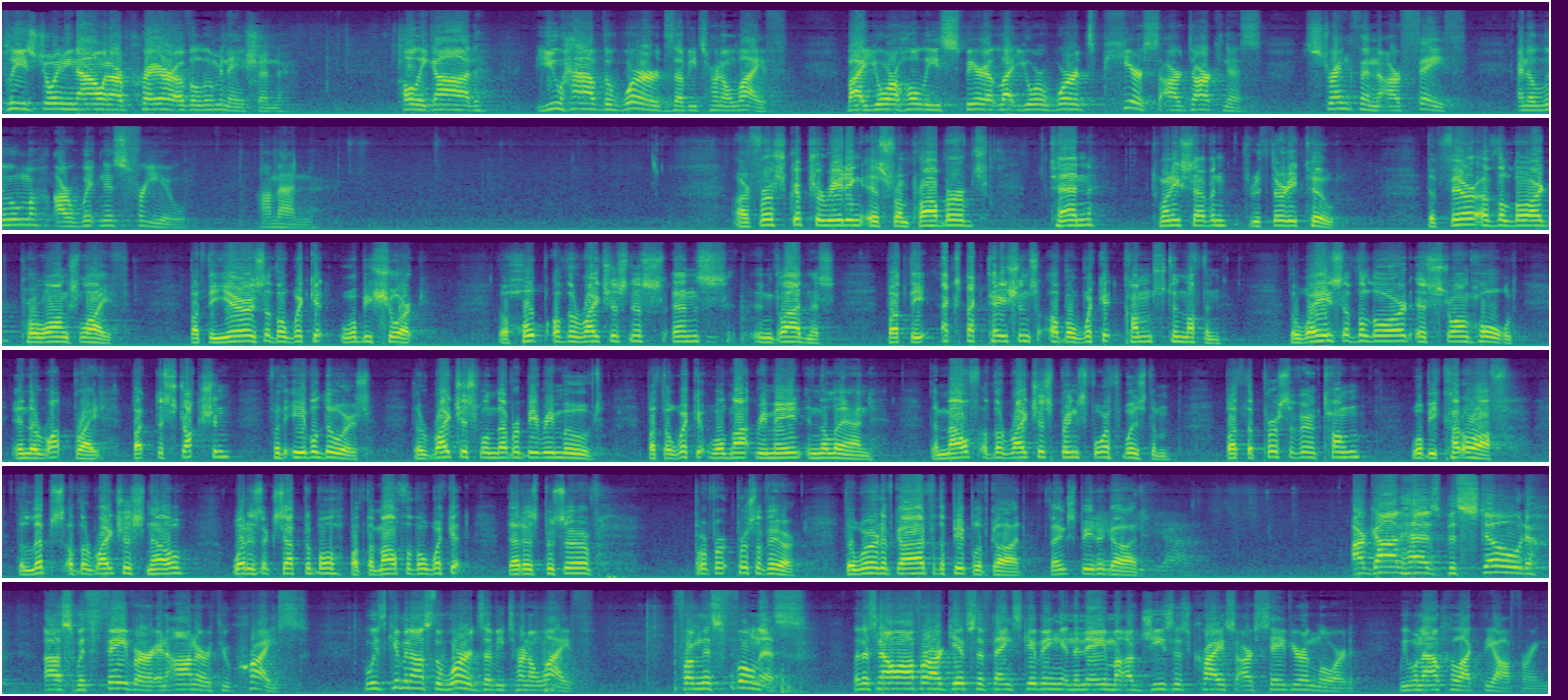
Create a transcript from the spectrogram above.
Please join me now in our prayer of illumination. Holy God, you have the words of eternal life. By your Holy Spirit, let your words pierce our darkness, strengthen our faith, and illume our witness for you. Amen. Our first scripture reading is from Proverbs 10, 27 through 32. The fear of the Lord prolongs life, but the years of the wicked will be short. The hope of the righteousness ends in gladness, but the expectations of the wicked comes to nothing. The ways of the Lord is stronghold in the upright, but destruction for the evildoers. The righteous will never be removed, but the wicked will not remain in the land. The mouth of the righteous brings forth wisdom, but the perseverant tongue will be cut off. The lips of the righteous know what is acceptable, but the mouth of the wicked that is preserved persevere. The word of God for the people of God. Thanks be to God. Our God has bestowed us with favor and honor through Christ, who has given us the words of eternal life. From this fullness, let us now offer our gifts of thanksgiving in the name of Jesus Christ, our Savior and Lord. We will now collect the offering.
